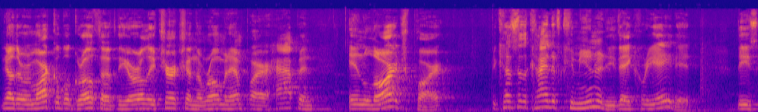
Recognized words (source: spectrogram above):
You know, the remarkable growth of the early church in the Roman Empire happened in large part because of the kind of community they created. These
